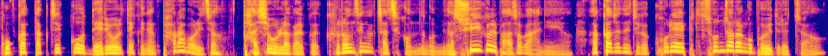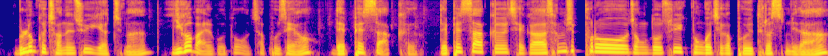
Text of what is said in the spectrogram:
고가 딱 찍고 내려올 때 그냥 팔아버리죠. 다시 올라갈 거 그런 생각 자체가 없는 겁니다. 수익을 봐서가 아니에요. 아까 전에 제가 코리아 FT 손절한 거 보여드렸죠. 물론 그 전엔 수익이었지만 이거 말고도 자 보세요. 네페스 아크 네페스 아크 제가 30% 정도 수익 본 거 제가 보여드렸습니다.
